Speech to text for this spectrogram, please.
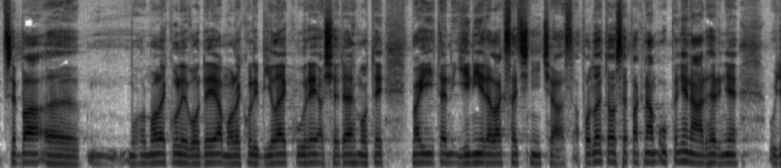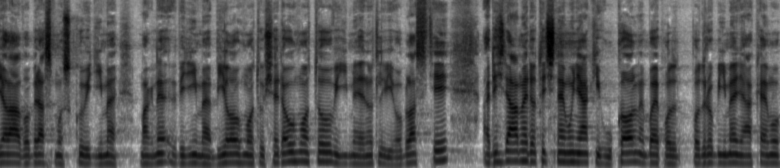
třeba molekuly vody a molekuly bílé kůry a šedé hmoty mají ten jiný relaxační čas. A podle toho se pak nám úplně nádherně udělá obraz mozku. Vidíme, magne, vidíme bílou hmotu, šedou hmotu, vidíme jednotlivé oblasti a když dáme dotyčnému nějaký úkol nebo je podrobíme nějakému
